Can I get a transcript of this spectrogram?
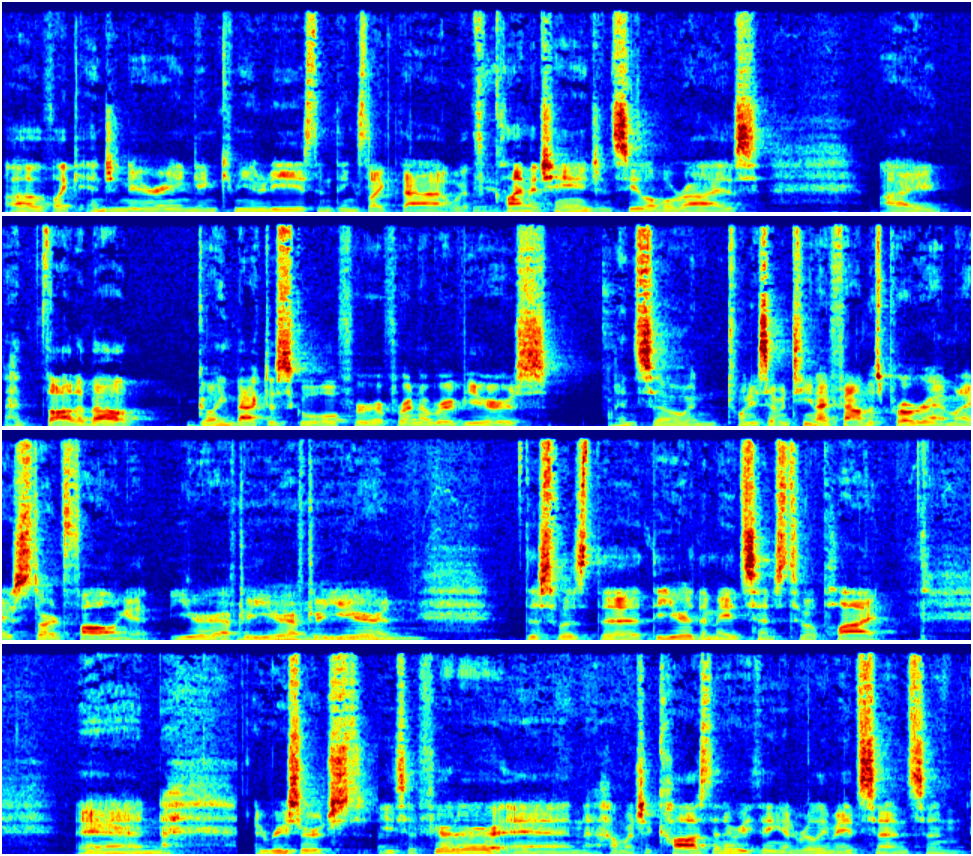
of like engineering and communities and things like that with climate change and sea level rise. I had thought about going back to school for, for a number of years. And so in 2017, I found this program and I just started following it year after year after year. And mm. this was the, the year that made sense to apply. And I researched ESA Isafjordur and how much it cost and everything. It really made sense. And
